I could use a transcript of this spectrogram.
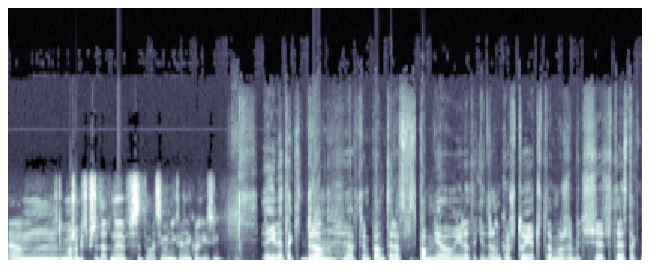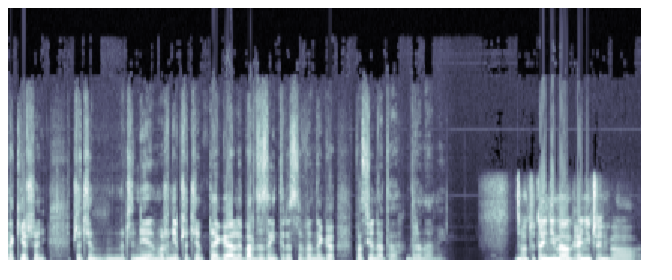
um, może być przydatne w sytuacji unikania kolizji. A ile taki dron, o którym pan teraz wspomniał, ile taki dron kosztuje? Czy to może być, czy to jest tak na kieszeń przeciętnego, znaczy nie, może nie przeciętnego, ale bardzo zainteresowanego pasjonata dronami? No tutaj nie ma ograniczeń, bo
